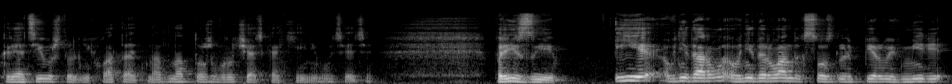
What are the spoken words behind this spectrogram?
креатива, что ли, не хватает. Надо, надо тоже вручать какие-нибудь эти призы. И в, Нидерла- в Нидерландах создали первый в мире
